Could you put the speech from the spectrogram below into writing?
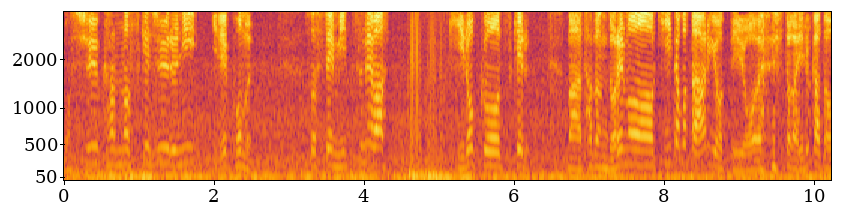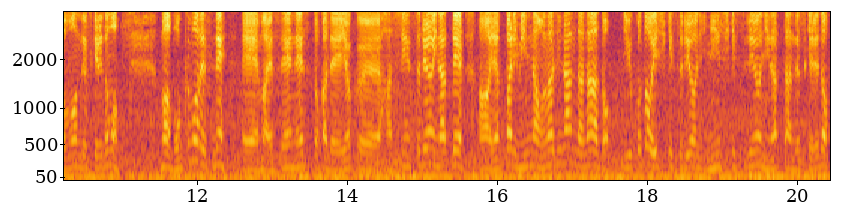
もう習慣のスケジュールに入れ込む。そして三つ目は、記録をつける。まあ多分どれも聞いたことあるよっていう 人がいるかと思うんですけれども、まあ僕もですね、えー、ま SNS とかでよく発信するようになって、ああ、やっぱりみんな同じなんだなということを意識するように、認識するようになったんですけれど、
